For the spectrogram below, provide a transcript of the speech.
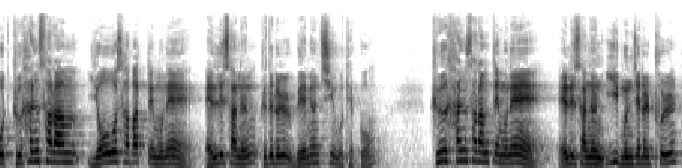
곧 그 한 사람 여호사밧 때문에 엘리사는 그들을 외면치 못했고 그 한 사람 때문에 엘리사는 이 문제를 풀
